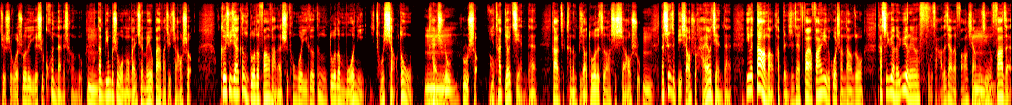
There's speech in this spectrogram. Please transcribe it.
就是我说的一个是困难的程度，嗯，但并不是我们完全没有办法去着手。科学家更多的方法呢，是通过一个更多的模拟，从小动物开始入、嗯。入手，因为它比较简单，大家可能比较多的知道是小鼠，嗯，那甚至比小鼠还要简单，因为大脑它本身在发发育的过程当中，它是越来越来越复杂的这样的方向来进行嗯。发展，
